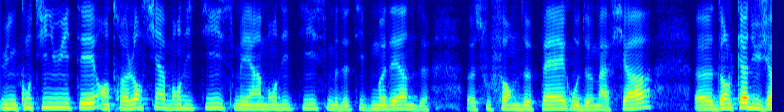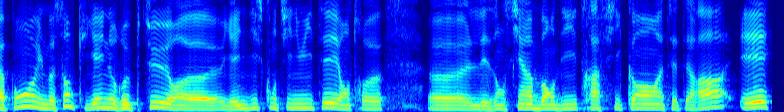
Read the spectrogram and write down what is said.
une continuité entre l'ancien banditisme et un banditisme de type moderne euh, sous forme de pègre ou de mafia, dans le cas du Japon, il me semble qu'il y a une rupture, il y a une discontinuité entre les anciens bandits, trafiquants, etc., et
